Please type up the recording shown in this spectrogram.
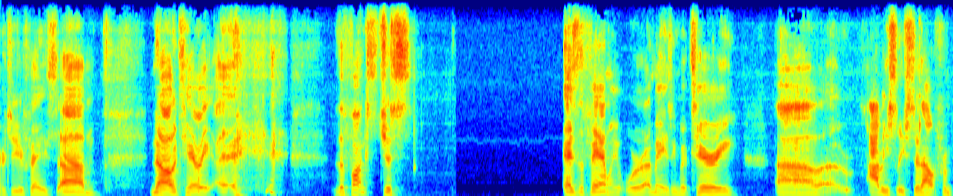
or to your face. Um, no, Terry, the Funks just as the family were amazing, but Terry uh, obviously stood out from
